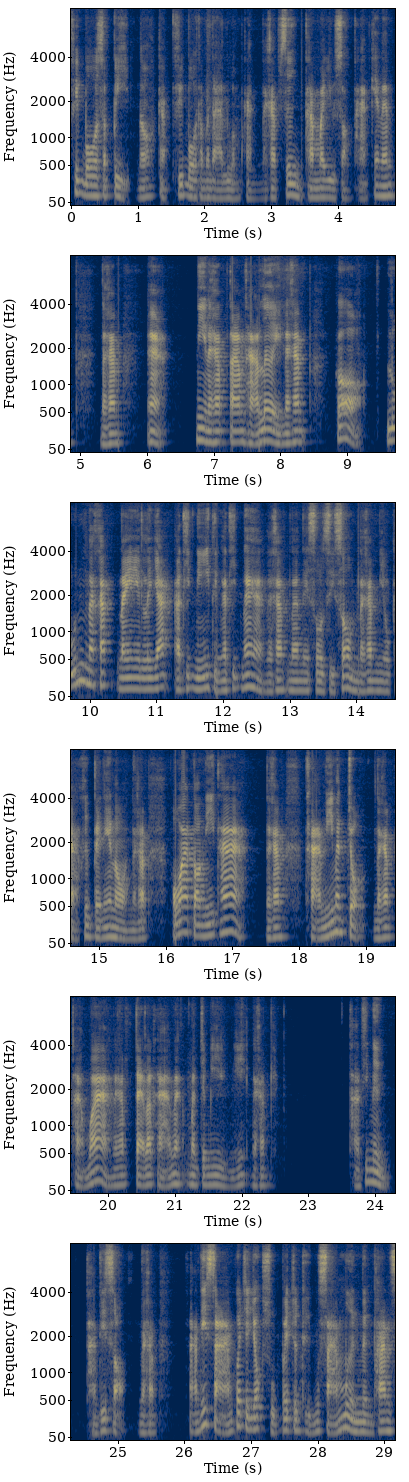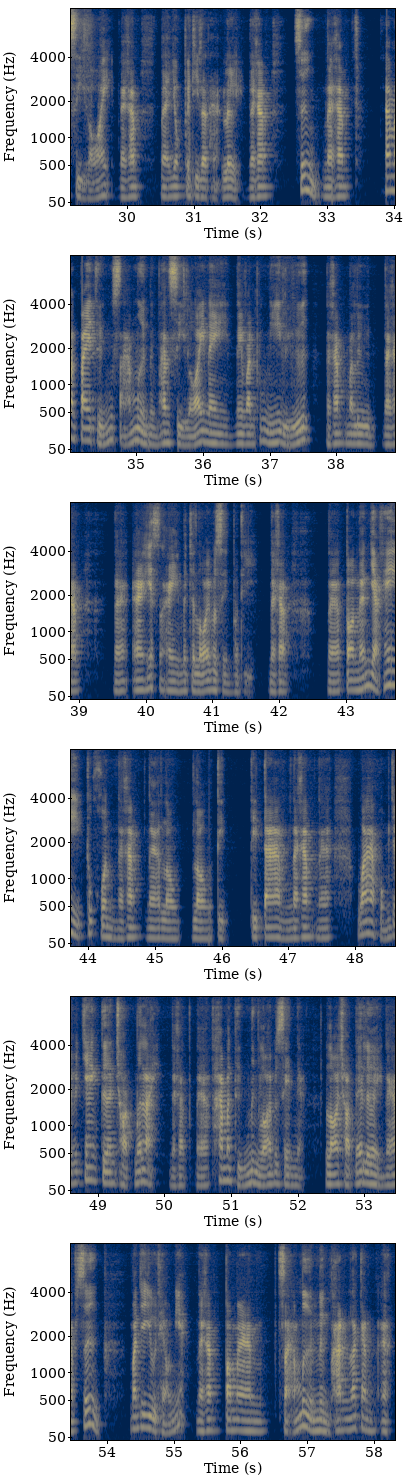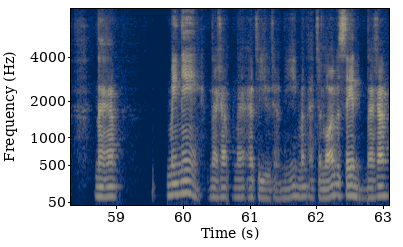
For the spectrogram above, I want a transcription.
ฟิโบสปีดเนาะกับฟิโบธรรมดารวมกันนะครับ ซึ่งทำมาอยู่ 2 ฐานแค่นั้นนะครับอ่านี่นะครับตามฐานเลยนะครับ ก็ลุ้นนะครับในระยะอาทิตย์นี้ถึงอาทิตย์หน้านะครับนะในโซนสีส้มนะครับมีโอกาสขึ้นไปแน่นอนนะครับ เพราะว่าตอนนี้ถ้า นะครับ ฐานนี้มันจบนะครับ ถามว่านะครับแต่ละฐานน่ะมันจะมีอย่างนี้นะครับ ฐานที่ 1 ฐานที่2นะครับฐานที่ 3 ก็จะยกสูงไปจนถึง 31,400นะครับนะยกไปทีละฐานเลยนะครับ ซึ่งนะครับถ้ามันไปถึง 31,400 ในในวันพรุ่งนี้หรือนะครับมาลืนนะครับนะ RSI มันจะ 100%พอดีนะครับนะตอนนั้นอยากให้ทุกคนนะครับนะลองลองติด ติดตามนะครับนะว่าผมจะไปแจ้งเตือนช็อตเมื่อไหร่นะครับนะถ้ามันถึง 100%เนี่ยรอช็อตได้เลยนะครับ ซึ่งมันจะอยู่แถวเนี้ยนะครับประมาณ 31,000ละกันอะนะครับไม่แน่นะครับนะอาจจะอยู่แถวนี้มันอาจจะ100%นะครับ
